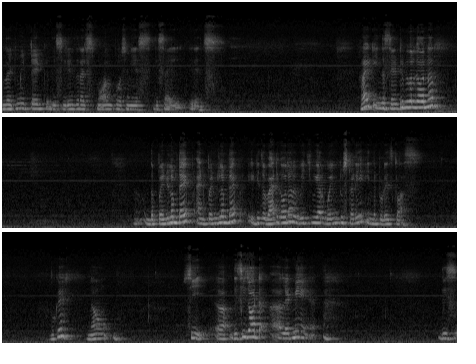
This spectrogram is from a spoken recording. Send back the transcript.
let me take this eraser as small portion yes this I'll erase right in the centrifugal governor the pendulum type and pendulum type it is a watt governor which we are going to study in the today's class. Okay now see uh, this is what uh, let me this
